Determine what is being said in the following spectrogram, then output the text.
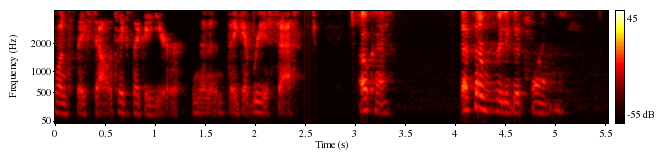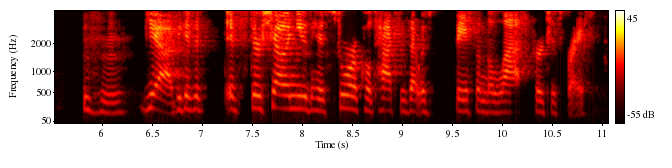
once they sell. It takes like a year and then they get reassessed. Okay, that's a really good point. Mm-hmm. Yeah, because if if they're showing you the historical taxes, that was based on the last purchase price,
